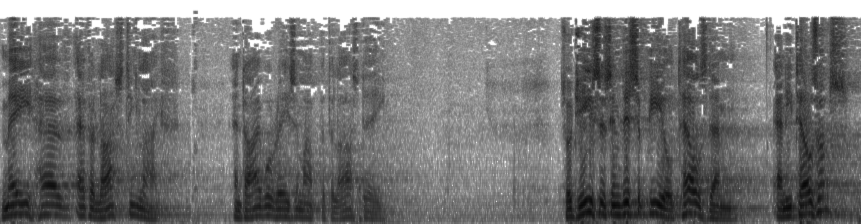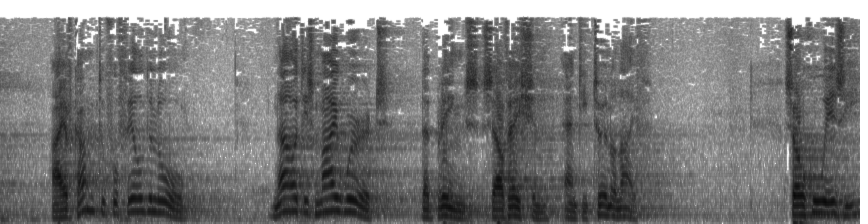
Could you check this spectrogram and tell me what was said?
may have everlasting life, and I will raise him up at the last day. So Jesus in this appeal tells them, and he tells us, I have come to fulfill the law. Now it is my word that brings salvation and eternal life. So who is he?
